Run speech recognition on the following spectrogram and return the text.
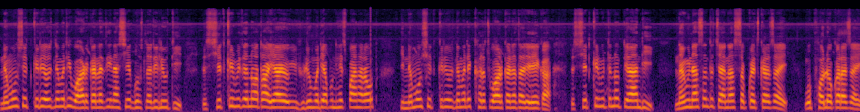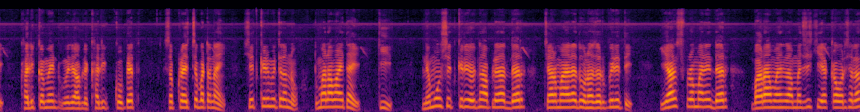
नमो शेतकरी योजनेमध्ये वाढ करण्यात येईल अशी एक घोषणा दिली होती. तर शेतकरी मित्रांनो आता या व्हिडिओमध्ये आपण हेच पाहणार आहोत की नमो शेतकरी योजनेमध्ये खरंच वाढ करण्यात आलेली आहे का? तर शेतकरी मित्रांनो त्याआधी नवीन असेल तर चॅनल सबस्क्राईब करायचं आहे व फॉलो करायचं आहे. खाली कमेंट म्हणजे आपल्या खाली कोपऱ्यात सबस्क्राईबचं बटन आहे. शेतकरी मित्रांनो तुम्हाला माहीत आहे की नमो शेतकरी योजना आपल्याला दर चार महिन्याला दोन हजार रुपये देते. याचप्रमाणे दर बारा महिन्याला म्हणजे की एका वर्षाला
